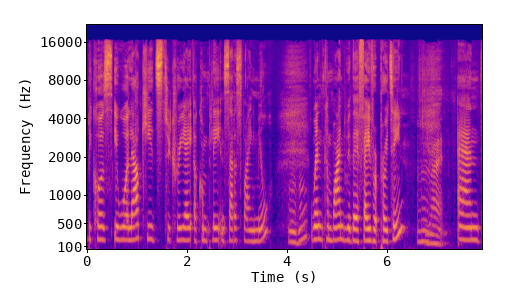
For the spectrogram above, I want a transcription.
because it will allow kids to create a complete and satisfying meal when combined with their favorite protein. Right. And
